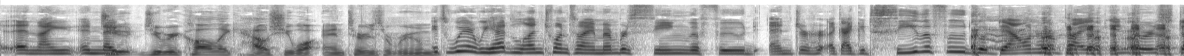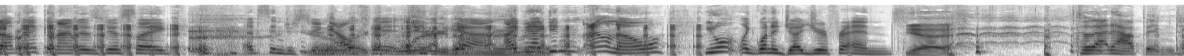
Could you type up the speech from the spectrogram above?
And I and Do like you, do you recall like how she wa- enters a room? it's weird. We had lunch once, and I remember seeing the food enter her. Like I could see the food go down her pipe into her stomach, and I was just like, "That's interesting You're like, outfit." "Wait yeah, I mean, I didn't. I don't know. You don't like want to judge your friends, yeah. so that happened.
